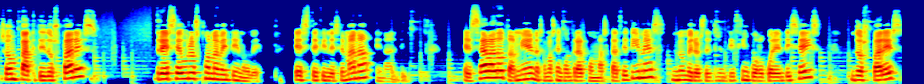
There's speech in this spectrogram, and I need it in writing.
Son pack de dos pares, 3,99 euros este fin de semana en Aldi. El sábado también nos vamos a encontrar con más calcetines, números del 35 al 46, dos pares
